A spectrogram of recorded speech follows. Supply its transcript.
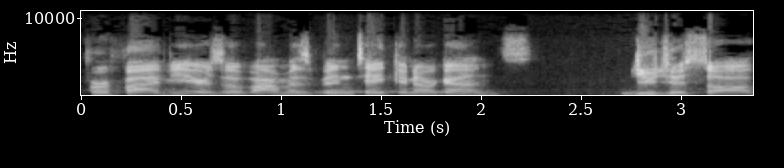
for five years, Obama's been taking our guns. You just saw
